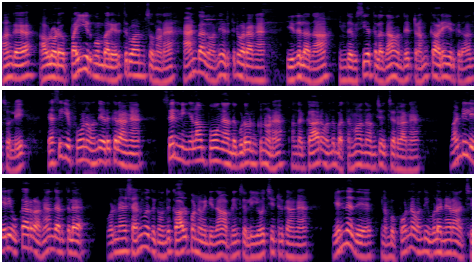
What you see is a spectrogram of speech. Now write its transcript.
அங்கே அவளோட பை இருக்கும் பாரு எடுத்துருவான்னு சொன்னோன்னே ஹேண்ட்பேக்கை வந்து எடுத்துகிட்டு வராங்க. இதில் தான் இந்த விஷயத்தில் தான் வந்து ட்ரம்ப் கார்டே இருக்குதான்னு சொல்லி எஸ்சிக்கு ஃபோனை வந்து எடுக்கிறாங்க. சரி நீங்கள்லாம் போங்க அந்த குடோனுக்குன்னொன்னே அந்த காரை வந்து பத்திரமா வந்து அமுச்சு வச்சிடுறாங்க. வண்டியில் ஏறி உட்காடுறாங்க அந்த இடத்துல. உடனே சண்முகத்துக்கு வந்து கால் பண்ண வேண்டியதான் அப்படின்னு சொல்லி யோசிச்சுட்டு இருக்காங்க. என்னது? நம்ம பொண்ணை வந்து இவ்வளோ நேரம் ஆச்சு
